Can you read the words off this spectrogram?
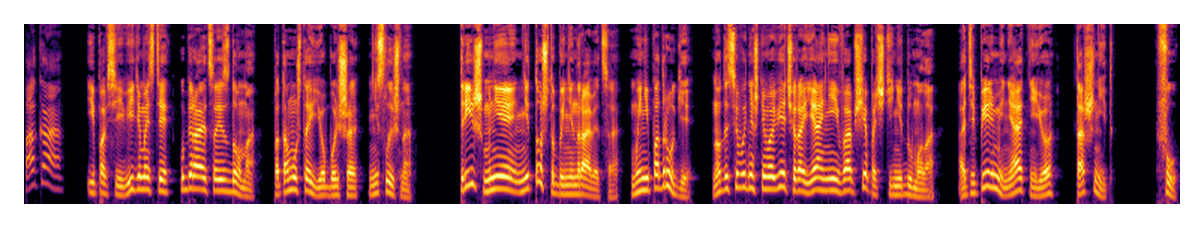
«Пока!» И, по всей видимости, убирается из дома, потому что ее больше не слышно. Триш мне не то чтобы не нравится, мы не подруги, но до сегодняшнего вечера я о ней вообще почти не думала, а теперь меня от нее тошнит. Фу,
